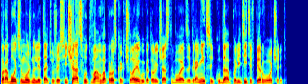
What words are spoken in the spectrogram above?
По работе можно летать уже сейчас. Вот вам вопрос как человеку, который часто бывает за границей, куда полетите в первую очередь?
